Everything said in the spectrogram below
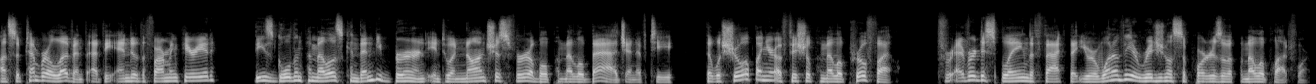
On September 11th, at the end of the farming period, these golden pomelos can then be burned into a non transferable pomelo badge NFT that will show up on your official pomelo profile, forever displaying the fact that you are one of the original supporters of the pomelo platform.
